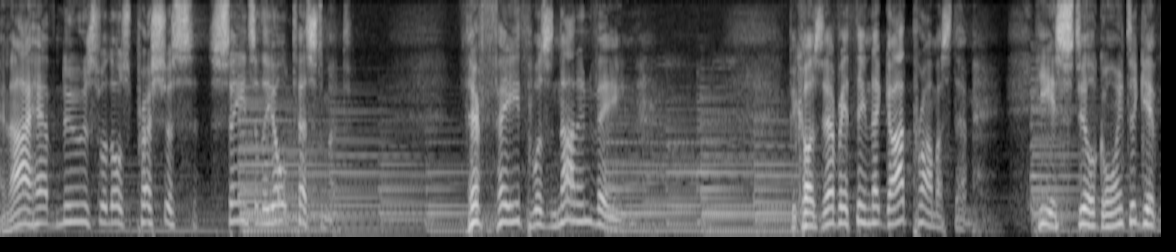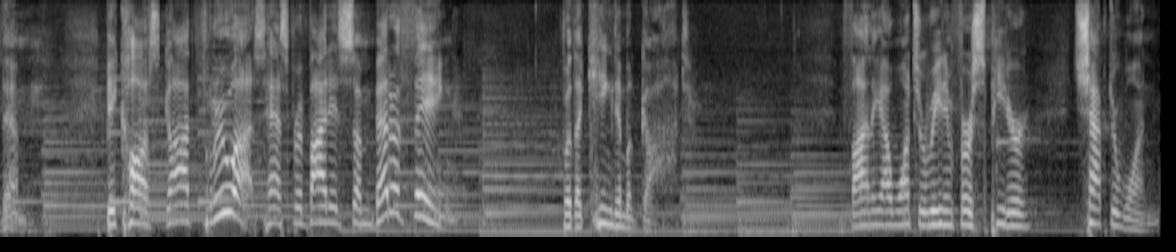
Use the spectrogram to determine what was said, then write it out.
And I have news for those precious saints of the Old Testament. Their faith was not in vain because everything that God promised them, He is still going to give them. Because God, through us, has provided some better thing for the kingdom of God. Finally, I want to read in 1 Peter chapter 1.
